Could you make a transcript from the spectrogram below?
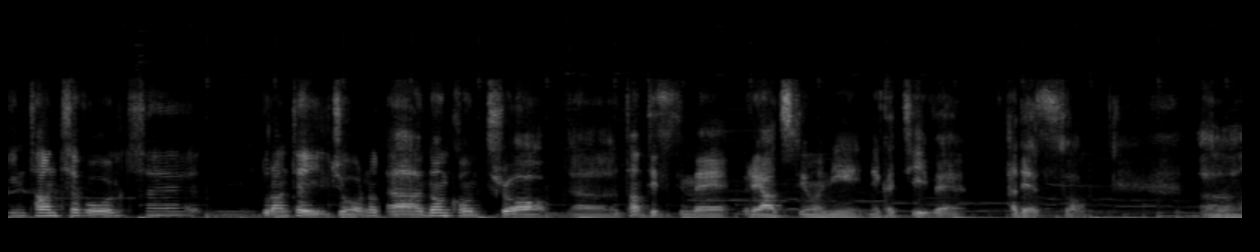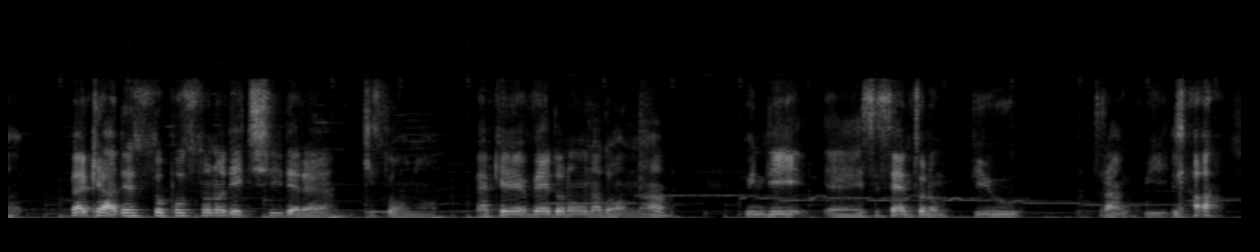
in tante volte durante il giorno eh, non incontro eh, tantissime reazioni negative adesso. Uh, perché adesso possono decidere chi sono, perché vedono una donna, quindi eh, si sentono più tranquilla.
